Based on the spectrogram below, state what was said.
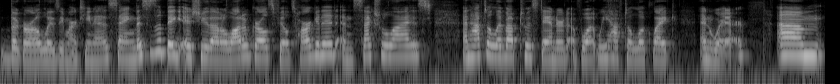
the girl Lizzie Martinez saying, This is a big issue that a lot of girls feel targeted and sexualized and have to live up to a standard of what we have to look like and wear. Um,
